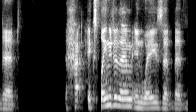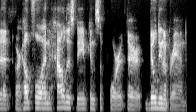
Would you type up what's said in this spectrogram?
that ha- explain it to them in ways that that that are helpful and how this name can support their building a brand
